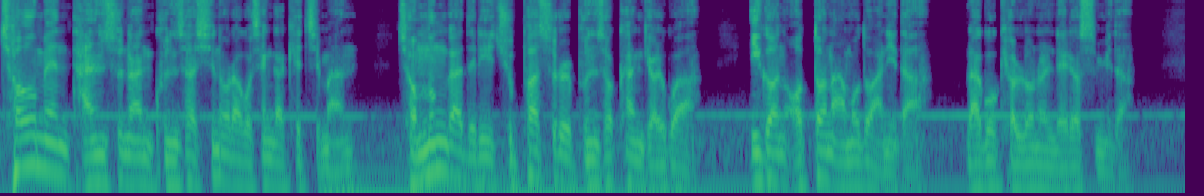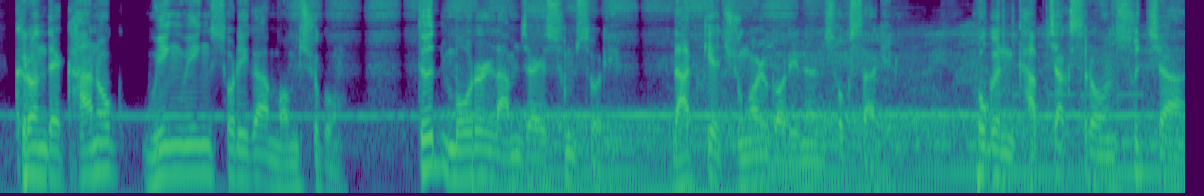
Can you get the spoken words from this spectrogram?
처음엔 단순한 군사 신호라고 생각했지만 전문가들이 주파수를 분석한 결과 이건 어떤 암호도 아니다 라고 결론을 내렸습니다. 그런데 간혹 윙윙 소리가 멈추고 뜻 모를 남자의 숨소리, 낮게 중얼거리는 속삭임, 혹은 갑작스러운 숫자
